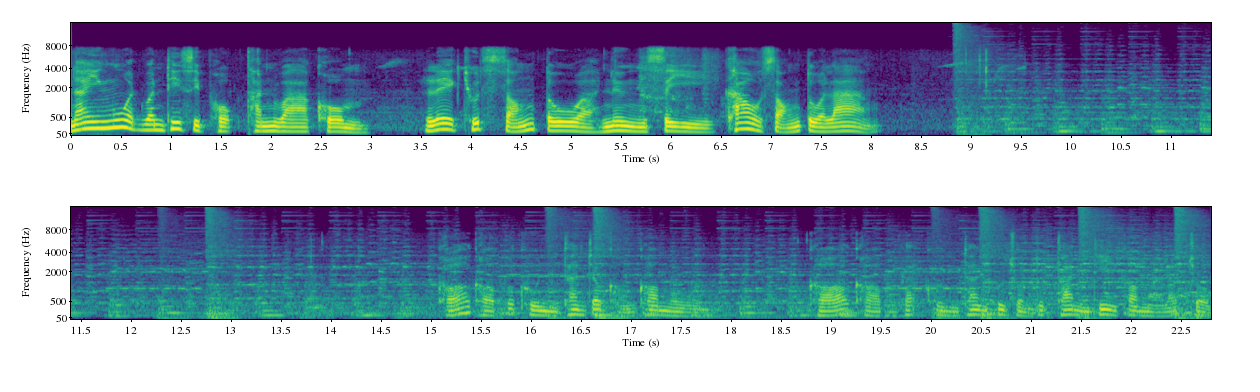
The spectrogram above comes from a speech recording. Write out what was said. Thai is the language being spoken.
ในงวดวันที่ 16 ธันวาคม เลขชุด 2 ตัว 1 4 เข้า 2 ตัวล่าง ขอขอบพระคุณท่านเจ้าของข้อมูล ขอขอบพระคุณท่านผู้ชมทุกท่านที่เข้ามารับชม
